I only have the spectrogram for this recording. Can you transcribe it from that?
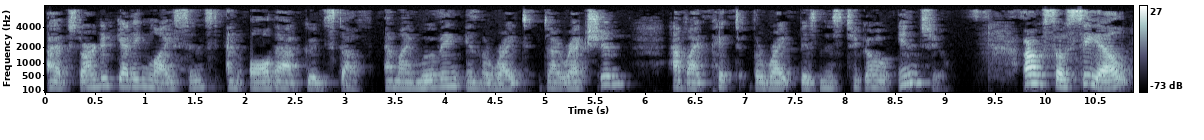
I have started getting licensed and all that good stuff. Am I moving in the right direction? Have I picked the right business to go into? Oh, so CL,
